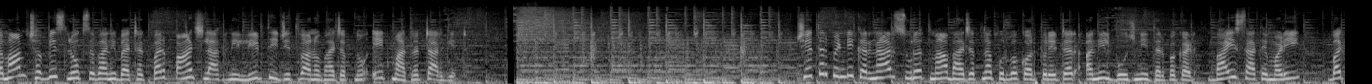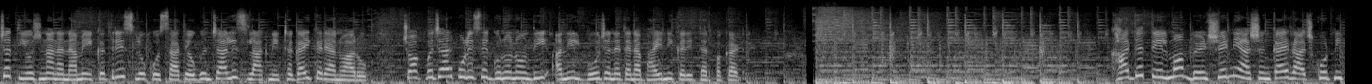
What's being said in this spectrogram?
તમામ છવ્વીસ લોકસભાની બેઠક પર પાંચ લાખની લીડથી જીતવાનો ભાજપનો એકમાત્ર ટાર્ગેટ. છેતરપિંડી કરનાર સુરતમાં ભાજપના પૂર્વ કોર્પોરેટર અનિલ બોજની ધરપકડ. ભાઈ સાથે મળી બચત યોજનાના નામે એકત્રીસ લોકો સાથે ઓગણચાલીસ લાખની ઠગાઈ કર્યાનો આરોપ. ચોકબજાર પોલીસે ગુનો નોંધી અનિલ બોજ અને તેના ભાઈની કરી ધરપકડ. ખાદ્ય તેલમાં ભેળસેળની આશંકાએ રાજકોટની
